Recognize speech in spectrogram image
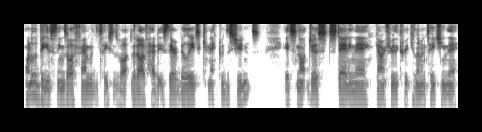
One of the biggest things I've found with the teachers that I've had is their ability to connect with the students. It's not just standing there going through the curriculum and teaching there.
